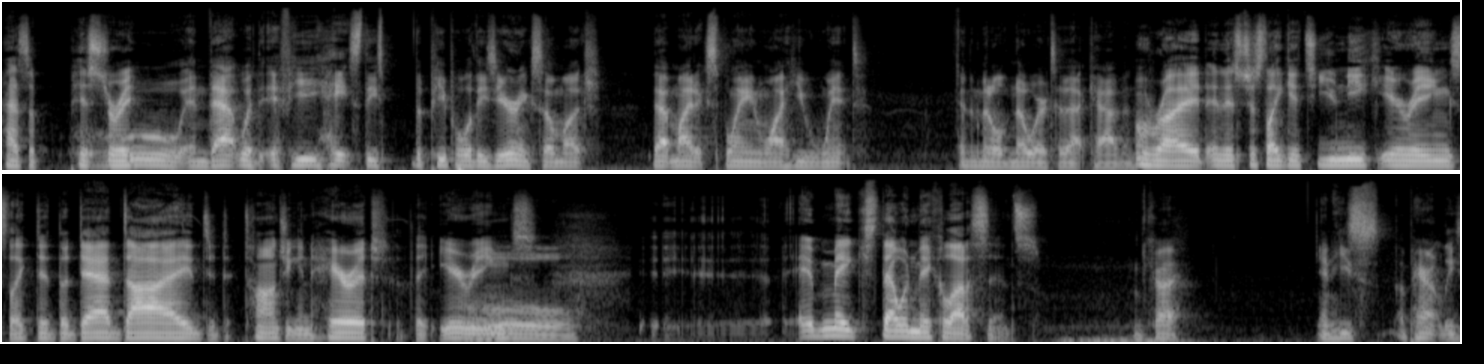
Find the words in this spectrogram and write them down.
has a history. Ooh, and that would if he hates these the people with these earrings so much, that might explain why he went in the middle of nowhere to that cabin. Right, and it's just like it's unique earrings. Like, did the dad die? Did Tanji inherit the earrings? Ooh. It makes that would make a lot of sense. Okay. And he's apparently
